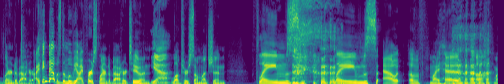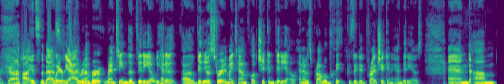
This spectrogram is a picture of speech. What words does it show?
learned about her. I think that was the movie I first learned about her too, and Yeah. loved her so much. And flames, flames out of my head. Oh my gosh. Uh, it's the best. Hilarious. Yeah, I remember renting the video. We had a, a video store in my town called Chicken Video, and I was probably because they did fried chicken and videos, and um,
